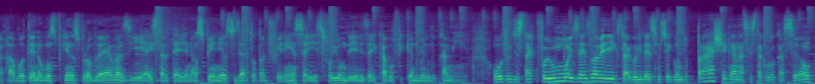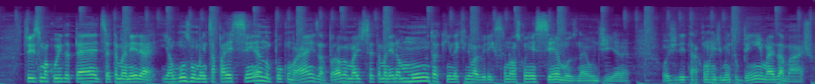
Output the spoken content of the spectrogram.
acabou tendo alguns pequenos problemas e a estratégia, né? Os pneus fizeram total diferença e esse foi um deles aí acabou ficando no meio do caminho. Outro destaque foi o Moisés Maverick, largou de 12 para chegar na sexta colocação. Fez uma corrida até, de certa maneira, em alguns momentos aparecendo um pouco mais na prova, mas de certa maneira muito aquém daquele Maverick que nós conhecemos, né, um dia, né? Hoje ele está com um rendimento bem mais abaixo.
